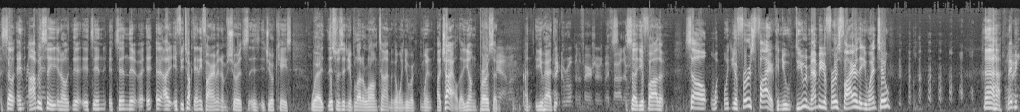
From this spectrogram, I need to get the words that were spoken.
So and obviously, you know, the, it's in it's in the. It, uh, if you talk to any fireman, I'm sure it's, it's it's your case where this was in your blood a long time ago when you were when a child, a young person, Yeah, and you had I the. grew up in the fire service. My father. So your father. So what, your first fire? Can you do you remember your first fire that you went to? maybe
